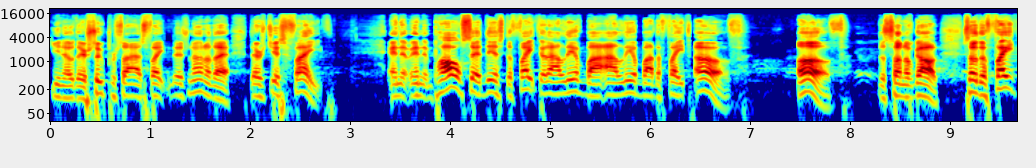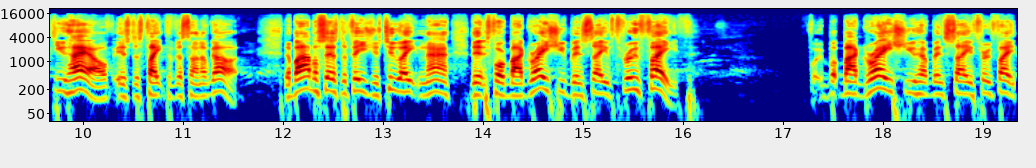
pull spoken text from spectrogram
you know, there's supersized faith. There's none of that. There's just faith. And, and Paul said this the faith that I live by, I live by the faith of, of the Son of God. So the faith you have is the faith of the Son of God. The Bible says in Ephesians 2 8 and 9 that for by grace you've been saved through faith. For, but by grace you have been saved through faith.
